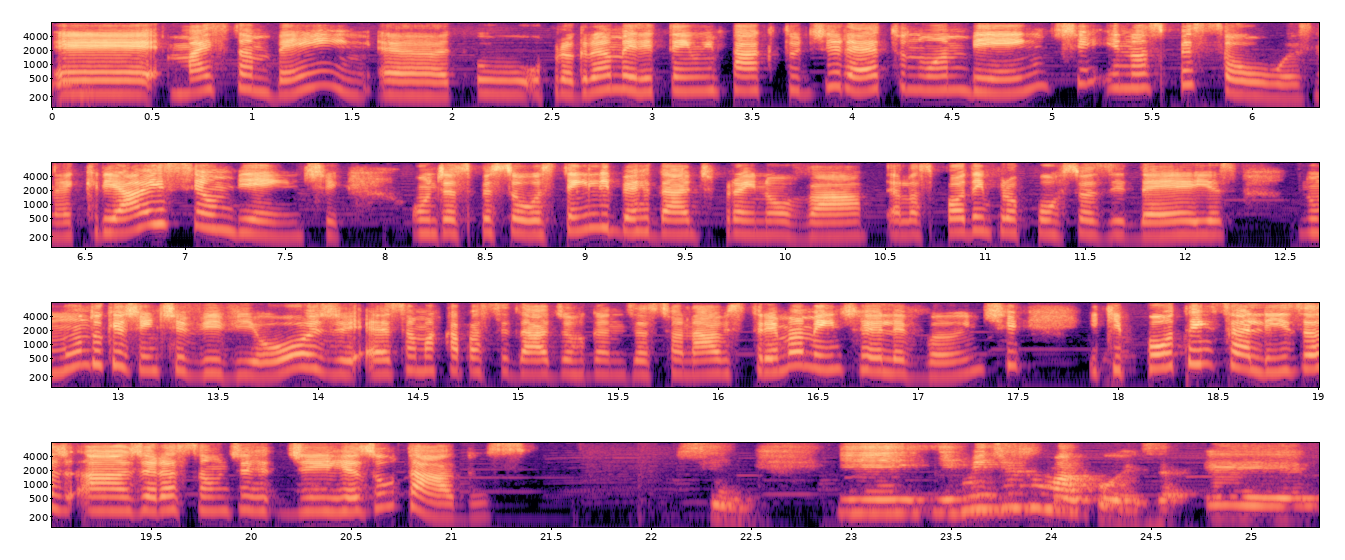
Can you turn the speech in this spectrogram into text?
é, mas também é, o, o, programa ele tem um impacto direto no ambiente e nas pessoas, né? Criar esse ambiente onde as pessoas têm liberdade para inovar, elas podem propor suas ideias. No mundo que a gente vive hoje, essa é uma capacidade organizacional extremamente relevante e que potencializa a geração de, de resultados. Sim. E, e me diz uma coisa, é,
